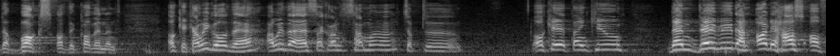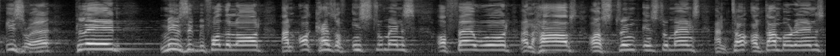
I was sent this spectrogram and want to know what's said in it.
the box of the covenant. Okay, can we go there? Are we there? Second Samuel chapter. Okay, thank you. Then David and all the house of Israel played music before the Lord and all kinds of instruments of firewood and harps, on stringed instruments and on tambourines,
